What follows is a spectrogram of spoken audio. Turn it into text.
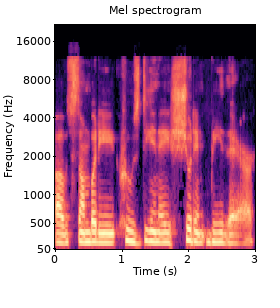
of somebody whose DNA shouldn't be there,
